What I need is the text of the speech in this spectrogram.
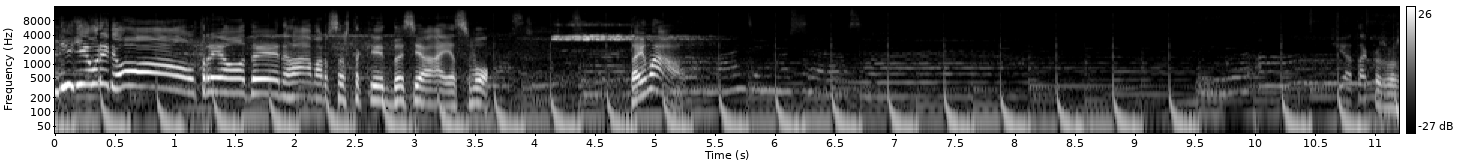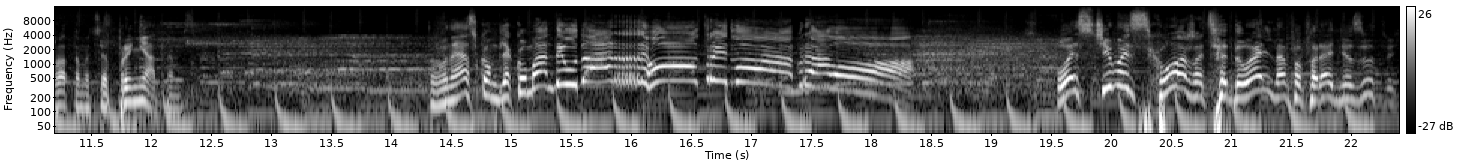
лінії воріт. Гол! 3-1. Гамар все ж таки досягає свого. Тайм-аут. Я також вважатиметься прийнятним. Внеском для команди удар! Гол 3-2! Браво! Ось чимось схожа ця дуель на попередню зустріч.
